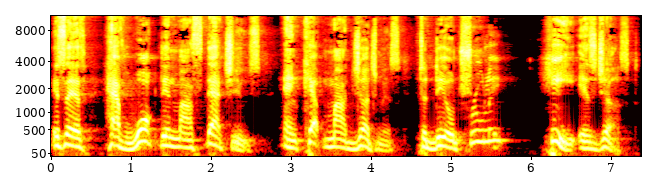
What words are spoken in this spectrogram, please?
It says, have walked in my statutes and kept my judgments to deal truly. He is just.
